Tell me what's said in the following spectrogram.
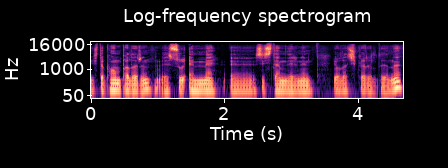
işte pompaların ve su emme e, sistemlerinin yola çıkarıldığını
